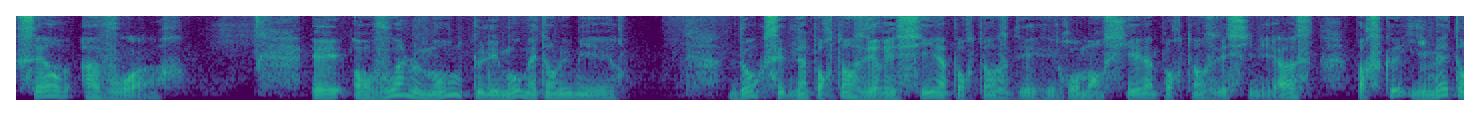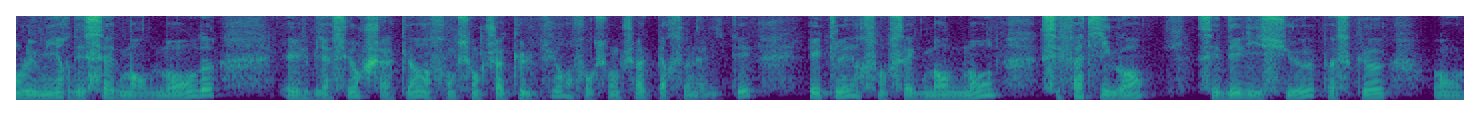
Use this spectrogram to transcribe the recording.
servent à voir. Et on voit le monde que les mots mettent en lumière. Donc c'est l'importance des récits, l'importance des romanciers, l'importance des cinéastes, parce qu'ils mettent en lumière des segments de monde et bien sûr, chacun, en fonction de chaque culture, en fonction de chaque personnalité, éclaire son segment de monde. C'est fatigant, c'est délicieux parce que on,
